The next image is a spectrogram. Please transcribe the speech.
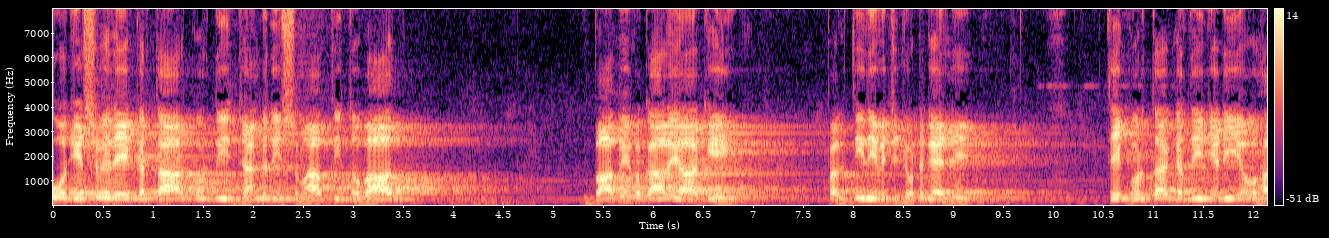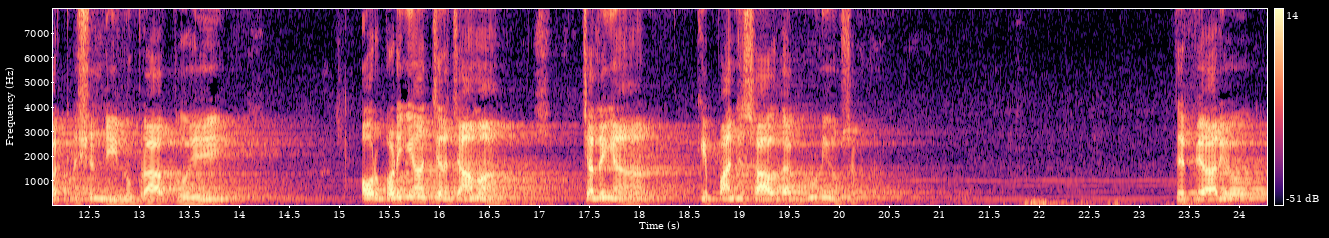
ਉਹ ਜਿਸ ਵੇਲੇ ਕਰਤਾਰਪੁਰ ਦੀ ਜੰਗ ਦੀ ਸਮਾਪਤੀ ਤੋਂ ਬਾਅਦ ਬਾਬੇ ਬਕਾਲੇ ਆ ਕੇ ਭਗਤੀ ਦੇ ਵਿੱਚ ਜੁਟ ਗਏ ਨੇ ਤੇ ਗੁਰਤਾ ਗੱਦੀ ਜਿਹੜੀ ਉਹ ਹਰਕ੍ਰਿਸ਼ਨ ਜੀ ਨੂੰ ਪ੍ਰਾਪਤ ਹੋਈ ਔਰ ਬੜੀਆਂ ਚਰਚਾਵਾਂ ਚੱਲੀਆਂ ਕਿ 5 ਸਾਲ ਦਾ ਗੁਰੂ ਨਹੀਂ ਹੋ ਸਕਦਾ। ਤੇ ਪਿਆਰਿਓ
